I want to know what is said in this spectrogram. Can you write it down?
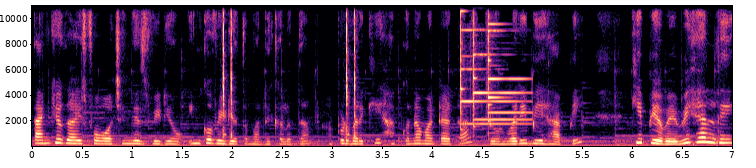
Thank you guys for watching this video ఇంకో వీడియోతో మళ్ళీ కలుద్దాం. అప్పటి వరకు హక్కున మటాట. Don't worry be happy keep your baby healthy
